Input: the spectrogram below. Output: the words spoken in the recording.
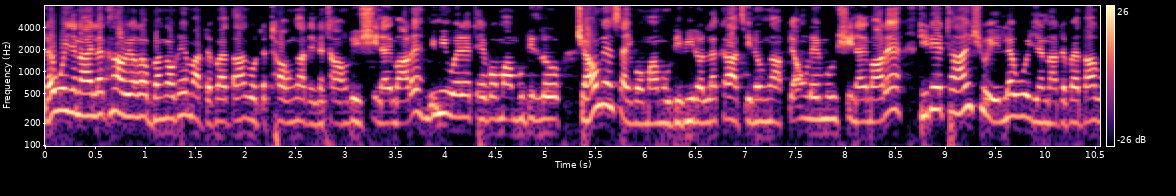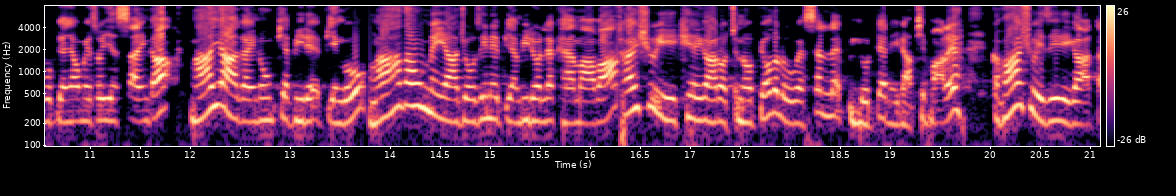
လက်ဝယ်ရနိုင်လက်ခတွေကတော့ဘန်ကောက်ထဲမှာတစ်ပတ်သားကို1000ကနေ2000ထိရှိနိုင်ပါတယ်မိမိဝယ်တဲ့ထဲပေါ်မှာမူတည်သလိုရောင်းတဲ့ဆိုင်ပေါ်မှာမူတည်ပြီးတော့လက်ခအချင်းတို့ကပြောင်းလဲမှုရှိနိုင်ပါတယ်ဒီနေ့ထိုင်းရွှေလက်ဝယ်ရနာတစ်ပတ်သားကိုပြန်ရောက်မယ်ဆိုရင်ဆိုင်က900ခိုင်နှုန်းဖြတ်ပြီးတဲ့အပြင်ကို9200ကျော်စင်းနဲ့ပြန်ပြီးတော့လက်ခံပါပါထိုင်းရွှေခဲကတော့ကျွန်တော်ပြောသလိုပဲဆက်လက်ပြီးတော့တက်နေတာဖြစ်ပါတယ်ကမ္ဘာရွှေဈေးတွေကတ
